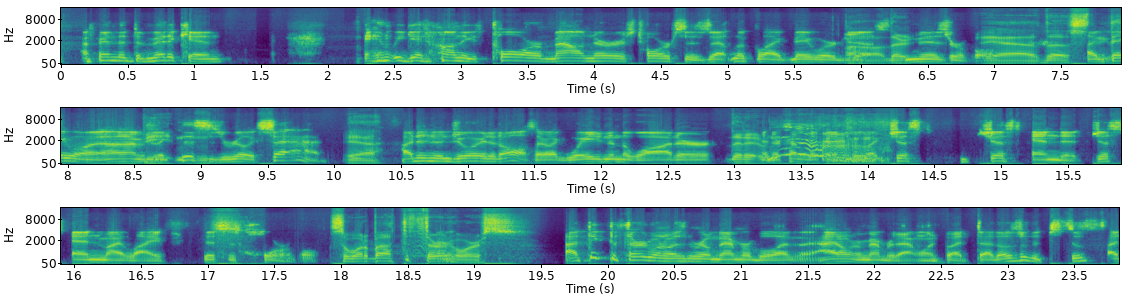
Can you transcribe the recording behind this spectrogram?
I'm in the Dominican, and we get on these poor malnourished horses that look like they were Oh, just they're- miserable. Yeah, this. Like they want, and I was like, "This is really sad." Yeah. I didn't enjoy it at all. So they're like wading in the water, Did it- and they're kind of looking at you like, "Just, just end it. Just end my life. This is horrible." So what about the third horse? I think the third one wasn't real memorable. I, I don't remember that one, but uh, those are the those, uh,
